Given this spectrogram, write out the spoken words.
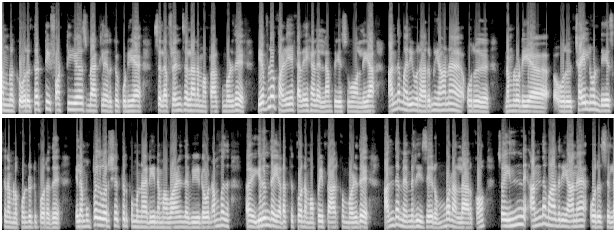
நம்மளுக்கு ஒரு தேர்ட்டி ஃபார்ட்டி இயர்ஸ் பேக்ல இருக்கக்கூடிய சில ஃப்ரெண்ட்ஸ் எல்லாம் நம்ம பார்க்கும்பொழுது எவ்வளோ பழைய கதைகள் எல்லாம் பேசுவோம் இல்லையா? அந்த மாதிரி ஒரு அருமையான ஒரு நம்மளுடைய ஒரு சைல்ட்ஹுட் டேஸ்க்கு நம்மளை கொண்டுட்டு போகிறது இல்லை முப்பது வருஷத்திற்கு முன்னாடி நம்ம வாழ்ந்த வீடோ நம்ம இருந்த இடத்துக்கோ நம்ம போய் பார்க்கும் பொழுது அந்த மெமரிஸே ரொம்ப நல்லா இருக்கும். ஸோ இன் அந்த மாதிரியான ஒரு சில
